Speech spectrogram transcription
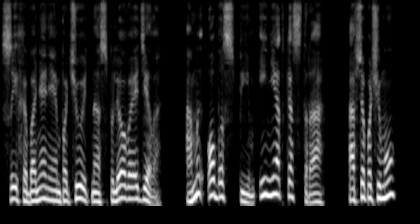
С их обонянием почуять нас плевое дело. А мы оба спим, и нет костра. А все почему?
